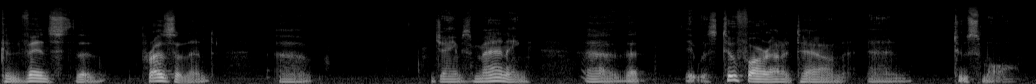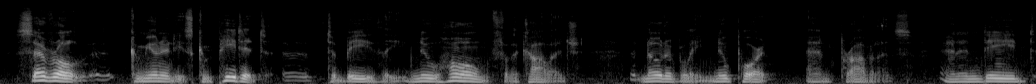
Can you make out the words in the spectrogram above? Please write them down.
convinced the president, uh, James Manning, uh, that it was too far out of town and too small. Several communities competed uh, to be the new home for the college, notably Newport and Providence. And indeed,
